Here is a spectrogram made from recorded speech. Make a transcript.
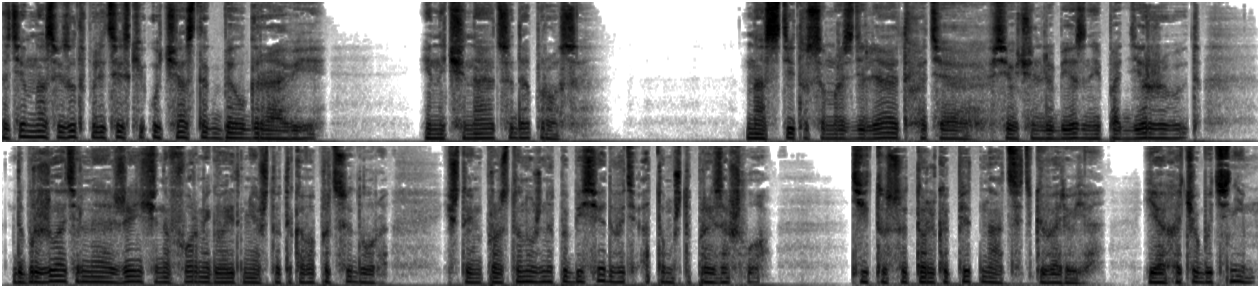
Затем нас везут в полицейский участок Белгравии, и начинаются допросы. Нас с Титусом разделяют, хотя все очень любезны и поддерживают. Доброжелательная женщина в форме говорит мне, что такова процедура, и что им просто нужно побеседовать о том, что произошло. «Титусу только пятнадцать», — говорю я. «Я хочу быть с ним».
